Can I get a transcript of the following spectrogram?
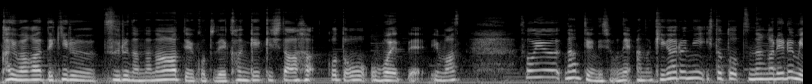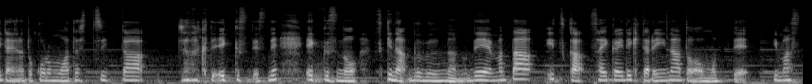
会話ができるツールなんだなということで感激したことを覚えています。そういう何て言うんでしょうねあの気軽に人とつながれるみたいなところも私ツイッターじゃなくて X ですね X の好きな部分なのでまたいつか再開できたらいいなとは思っています。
